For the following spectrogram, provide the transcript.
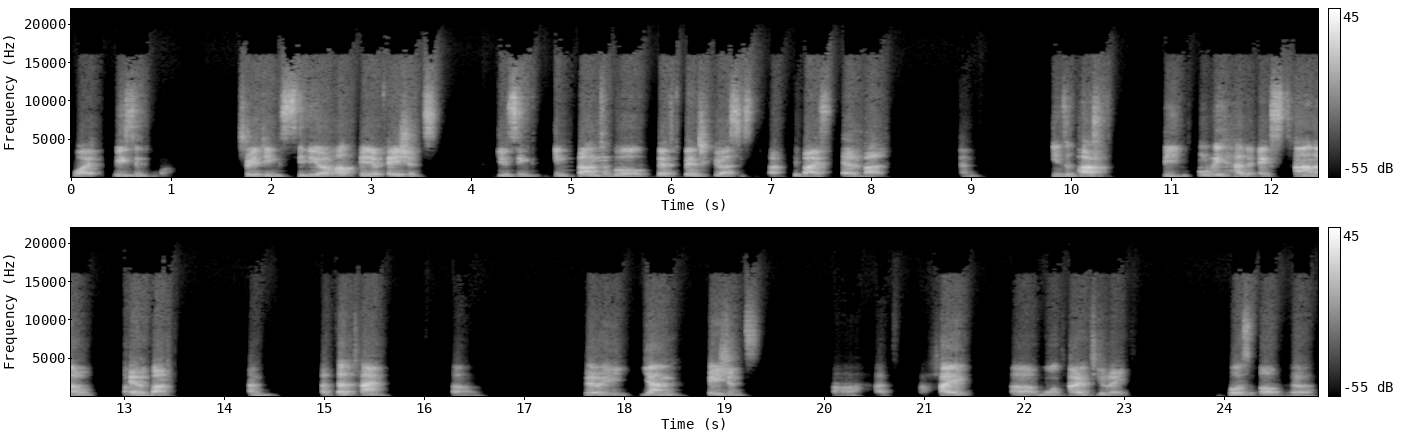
quite recent one, treating severe heart failure patients using implantable left ventricular assist device LVAD. And in the past, we only had external LVAD. And at that time, uh, very young patients uh, had a high uh, mortality rate because of the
